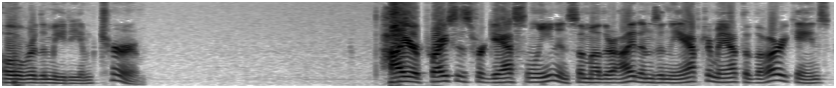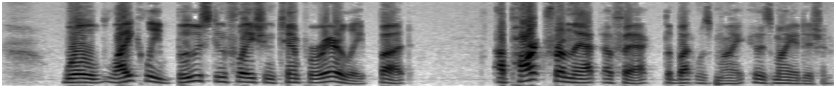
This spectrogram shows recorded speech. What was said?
over the medium term. Higher prices for gasoline and some other items in the aftermath of the hurricanes will likely boost inflation temporarily, but apart from that effect, the but was my was my addition.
